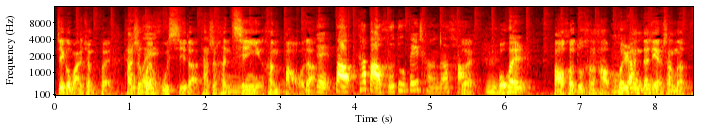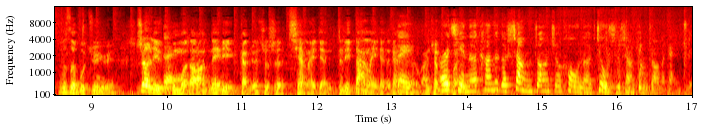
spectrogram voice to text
这个完全不会，它是会会呼吸的，它是很轻盈、很薄的。对饱它饱和度非常的好，对，嗯，不会饱和度很好，不会让你的脸上呢肤色不均匀。这里涂抹到了，那里感觉就是浅了一点，这里淡了一点的感觉，，完全不会。而且呢，它这个上妆之后呢，就是像定妆的感觉，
